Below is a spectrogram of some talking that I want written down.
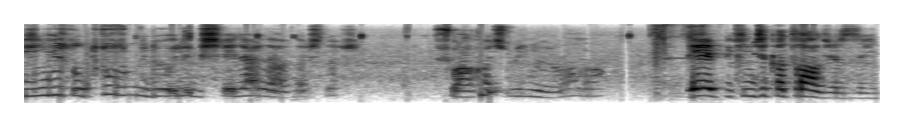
1130 muydu? Öyle bir şeylerdi arkadaşlar. Şu an kaç bilmiyorum ama. Zeynep ikinci katı alacağız Zeynep.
